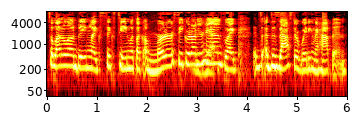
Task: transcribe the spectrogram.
So, let alone being like 16 with like a murder secret on your hands, like, it's a disaster waiting to happen.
